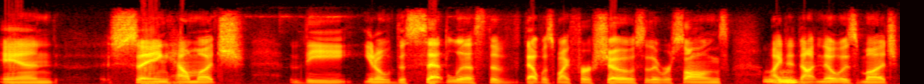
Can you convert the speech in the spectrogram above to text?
and saying how much the you know the set list of that was my first show, so there were songs I mhm. did not know as much.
